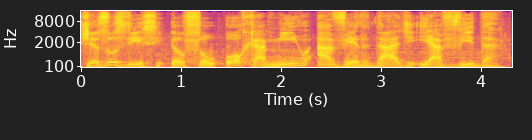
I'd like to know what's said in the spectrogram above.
Jesus disse: Eu sou o caminho, a verdade e a vida.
